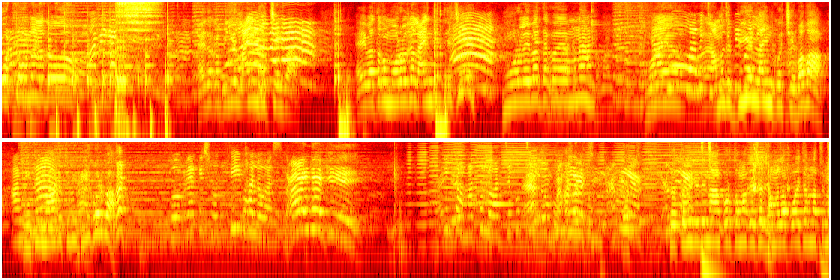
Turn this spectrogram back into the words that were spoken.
ওটো না গো। এই দেখো বিয়ে লাইন হচ্ছে এবার। এইবার দেখো মোরলকে লাইন দিয়ে দিয়েছে। হ্যাঁ। মোরল এবার দেখো মনে হয়- মনে হয় আমাদের বিয়ের লাইন করছে। বাবা মাকে তুমি বিয়ে করবা? গোবরাকে সত্যিই ভালোবাসি। তাই নাকি? কিন্তু আমার তো লজ্জা করছে। আমি আছি আমি আছি তো তুমি যদি না করো তোমাকে এসে ঝামেলা পাইতাম না তুমি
